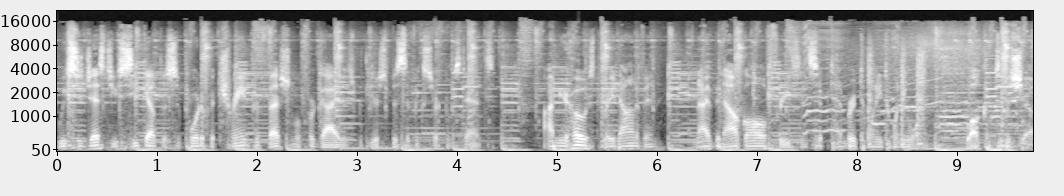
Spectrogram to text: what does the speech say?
We suggest you seek out the support of a trained professional for guidance with your specific circumstance. I'm your host, Ray Donovan, and I've been alcohol free since September 2021. Welcome to the show.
